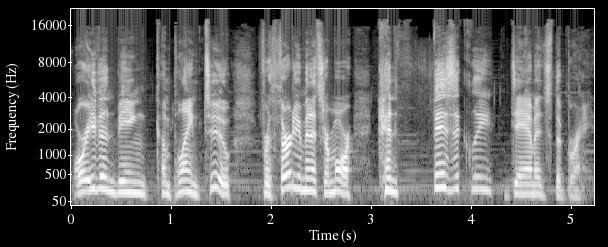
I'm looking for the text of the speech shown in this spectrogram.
or even being complained to for 30 minutes or more, can physically damage the brain.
